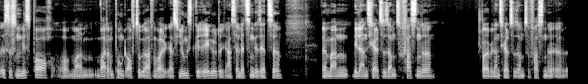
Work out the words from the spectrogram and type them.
Ist es ein Missbrauch, um mal einen weiteren Punkt aufzugreifen, weil das jüngst geregelt durch eines der letzten Gesetze, wenn man bilanziell zusammenzufassende, steuerbilanziell zusammenzufassende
